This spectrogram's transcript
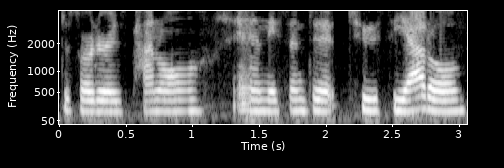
disorders panel, and they sent it to Seattle,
